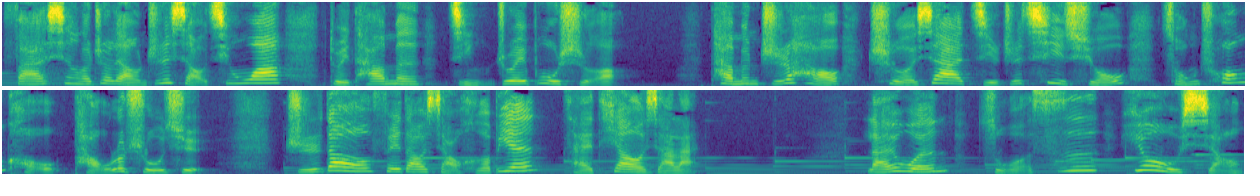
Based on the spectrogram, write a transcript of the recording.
发现了这两只小青蛙，对它们紧追不舍。他们只好扯下几只气球，从窗口逃了出去，直到飞到小河边才跳下来。莱文左思右想，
